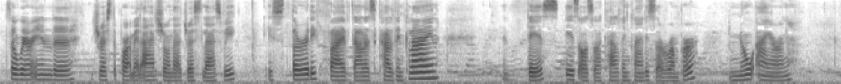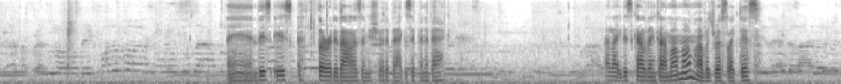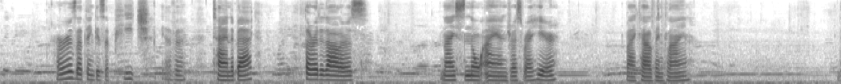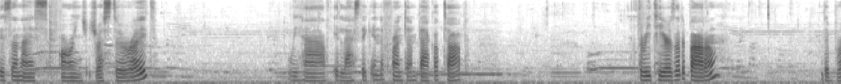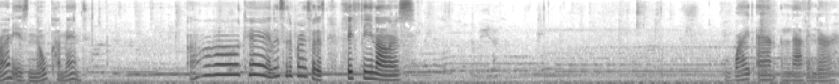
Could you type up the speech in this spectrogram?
So we're in the dress department. I had shown that dress last week. It's $35 Calvin Klein. This is also a Calvin Klein. This is a romper. No iron. and this is $30 let me show the back zip in the back. I like this Calvin Klein. My mom have a dress like this. Hers I think is a peach. You have a tie in the back. $30 nice no iron dress right here by Calvin Klein. This is a nice orange dress too right? We have elastic in the front and back up top. Three tiers at the bottom. The brand is no comment. Okay let's see the price for this. $15 white and lavender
